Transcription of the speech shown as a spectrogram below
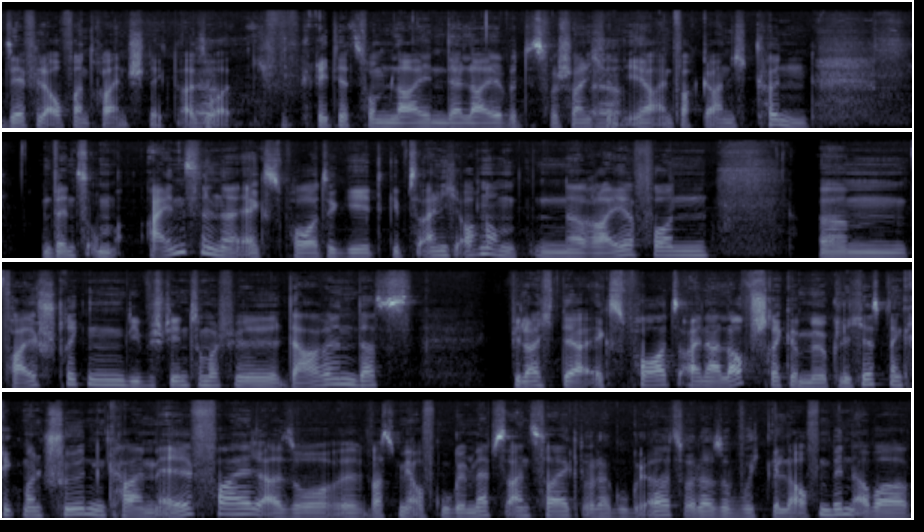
sehr viel Aufwand reinsteckt. Also ja. ich rede jetzt vom Laien. Der Laie wird es wahrscheinlich ja. eher einfach gar nicht können. Und wenn es um einzelne Exporte geht, gibt es eigentlich auch noch eine Reihe von ähm, Fallstricken, die bestehen zum Beispiel darin, dass vielleicht der Export einer Laufstrecke möglich ist, dann kriegt man einen schönen KML-File, also äh, was mir auf Google Maps anzeigt oder Google Earth oder so, wo ich gelaufen bin, aber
